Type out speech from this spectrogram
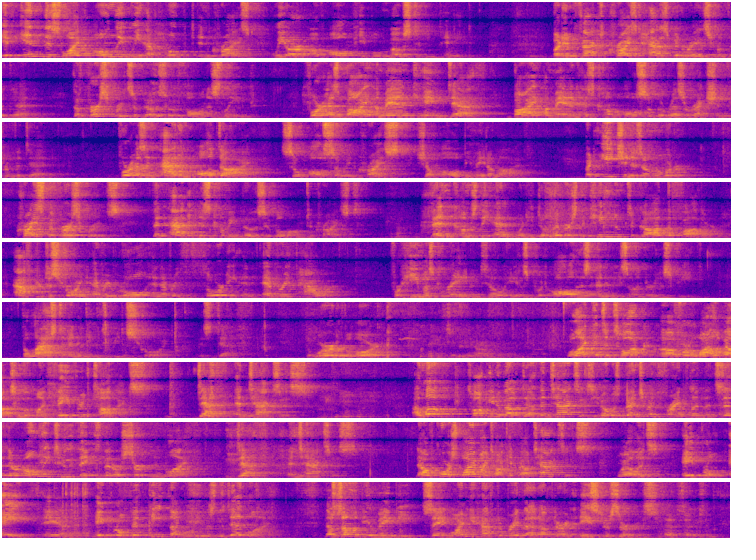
If in this life only we have hoped in Christ, we are of all people most to be pitied. But in fact, Christ has been raised from the dead, the firstfruits of those who have fallen asleep. For as by a man came death, by a man has come also the resurrection from the dead. For as in Adam all die, so also in Christ shall all be made alive. But each in his own order. Christ the firstfruits then add in his coming those who belong to Christ. Then comes the end when he delivers the kingdom to God the Father after destroying every rule and every authority and every power. For he must reign until he has put all his enemies under his feet. The last enemy to be destroyed is death. The word of the Lord. Well, I get to talk uh, for a while about two of my favorite topics death and taxes. I love talking about death and taxes. You know, it was Benjamin Franklin that said there are only two things that are certain in life death and taxes. Now, of course, why am I talking about taxes? Well, it's April 8th, and April 15th, I believe, is the deadline. Now, some of you may be saying, why do you have to bring that up during an Easter service?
